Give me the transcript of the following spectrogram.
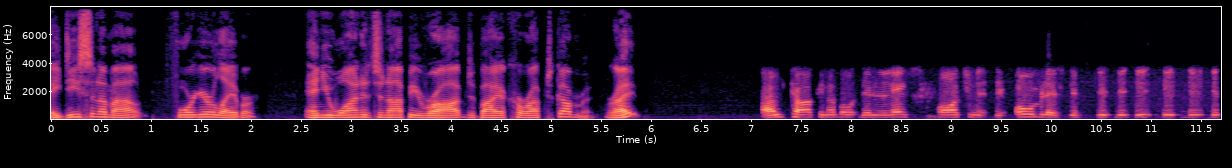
a decent amount for your labor, and you wanted to not be robbed by a corrupt government, right? I'm talking about the less fortunate, the homeless, the the, the, the, the,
